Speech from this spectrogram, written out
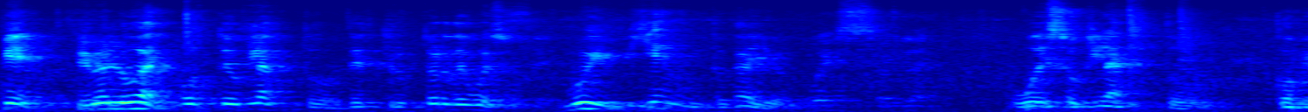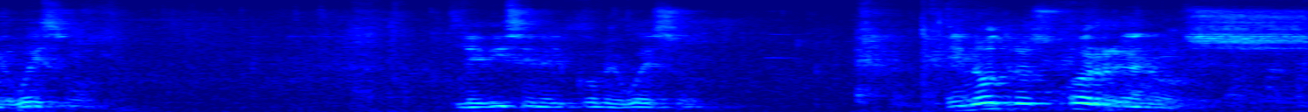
bien, en primer lugar, osteoclasto, destructor de hueso. Muy bien, tocayo. Hueso. Huesoclasto, come hueso. Le dicen el come hueso. En otros órganos,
